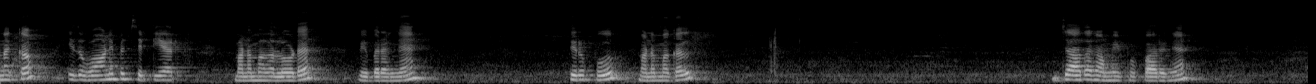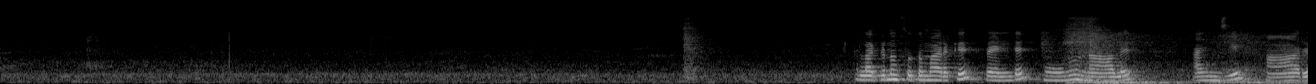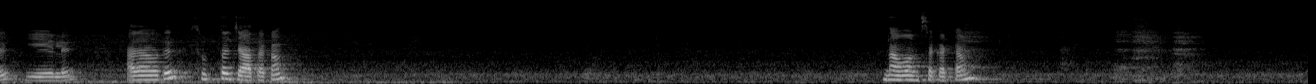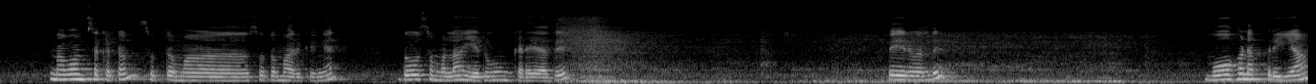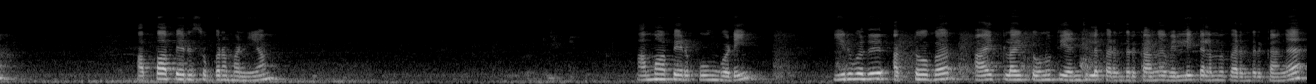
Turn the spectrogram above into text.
வணக்கம். இது வாணிப செட்டியார் மணமகளோட விவரங்க திருப்பூர் மணமகள். ஜாதக அமைப்பு பாருங்க. லக்னம் சுத்தமாக இருக்குது ரெண்டு மூணு நாலு அஞ்சு ஆறு ஏழு. அதாவது சுத்த ஜாதகம் நவாம்ச கட்டம் நவாம்ச கட்டம் சுத்தமாக சுத்தமாக இருக்குங்க. தோசமெல்லாம் எதுவும் கிடையாது. பேர் வந்து மோகனப்பிரியா. அப்பா பேர் சுப்பிரமணியம். அம்மா பேர் பூங்கொடி. இருபது அக்டோபர் ஆயிரத்தி தொள்ளாயிரத்தி தொண்ணூற்றி அஞ்சில் பிறந்திருக்காங்க. வெள்ளிக்கிழமை பிறந்திருக்காங்க.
